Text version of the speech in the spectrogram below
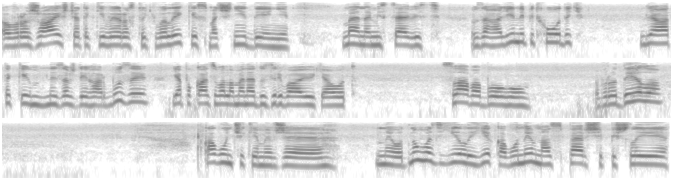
врожай, що такі виростуть великі, смачні дині. У мене місцевість взагалі не підходить для таких не завжди гарбузи. Я показувала, мене дозрівають, а от слава Богу, вродило. Кавунчики ми вже не одного з'їли. Є кавуни. В нас перші пішли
